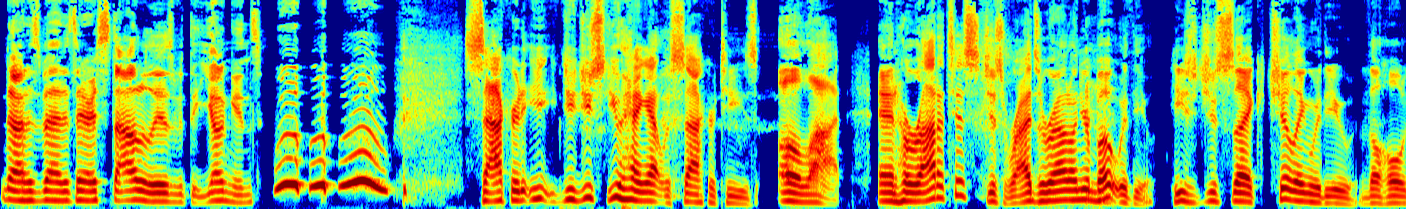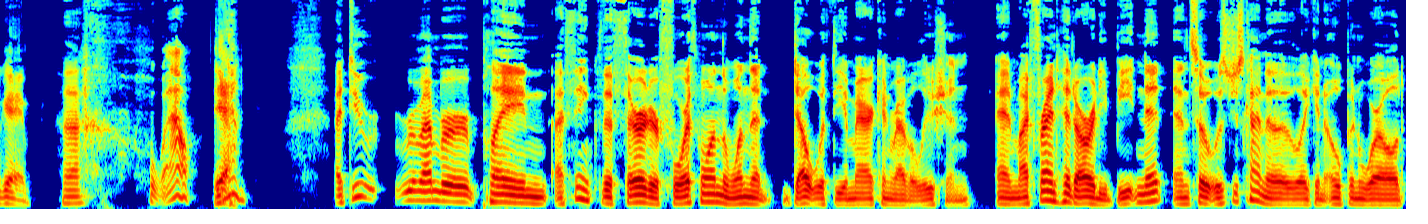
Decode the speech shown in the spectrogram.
not as bad as Aristotle is with the youngins. Woo woo woo. Socrates, you, you you hang out with Socrates a lot, and Herodotus just rides around on your boat with you. He's just like chilling with you the whole game. Uh, wow. Yeah. Damn. I do remember playing, I think the third or fourth one, the one that dealt with the American Revolution. And my friend had already beaten it. And so it was just kind of like an open world.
